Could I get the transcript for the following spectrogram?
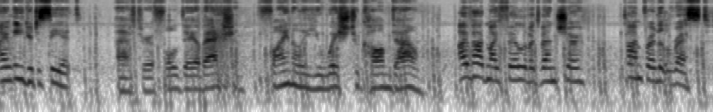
I am eager to see it. After a full day of action, finally you wish to calm down. I've had my fill of adventure. Time for a little rest.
